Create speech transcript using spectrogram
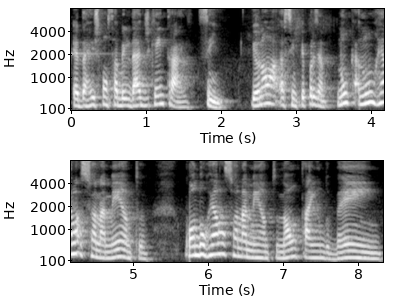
é da responsabilidade de quem trai. Sim. Eu não, assim, porque, por exemplo, num, num relacionamento, quando um relacionamento não está indo bem,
